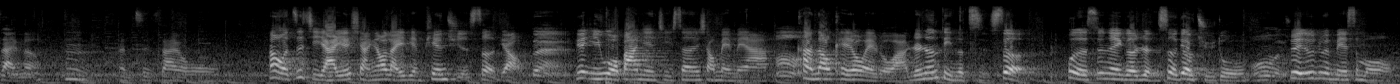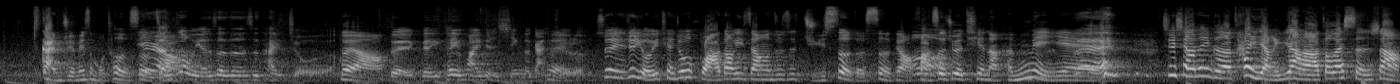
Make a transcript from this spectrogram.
在呢？嗯，很自在哦。那我自己啊，也想要来一点偏橘的色调，对，因为以我八年级生的小妹妹啊，嗯看到 KOL 啊，人人顶着紫色或者是那个冷色调居多，哦，所以就觉得没什么感觉，没什么特色因为染这。种颜色真的是太久了啦。对啊，对，可以可以换一点新的感觉了。，所以就有一天就是滑到一张就是橘色的色调，嗯。发色，觉得天哪，很美耶，对，就像那个太阳一样啊，照在身上，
